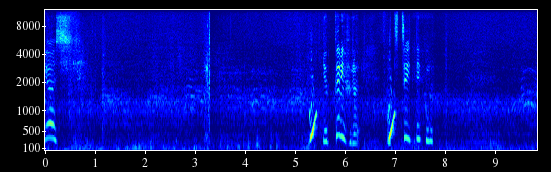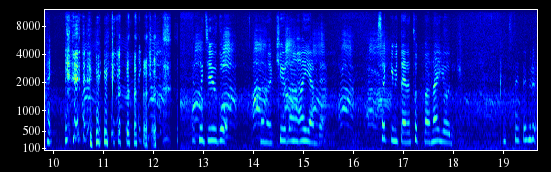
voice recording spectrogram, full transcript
よし。ゆっくり振る。落ち着いて振る。はい。はい115なので9番アイアンで。さっきみたいなトップはないように。落ち着いて振る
